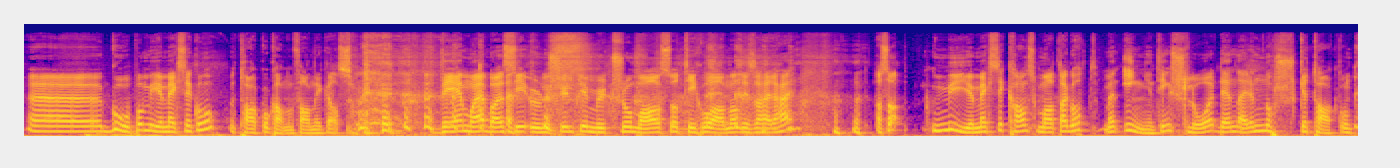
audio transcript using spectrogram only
Uh, gode på mye Mexico. Taco kan de faen ikke, altså. Det må jeg bare si unnskyld til Mucho Mas og Tijuana og disse her. her. Altså, mye meksikansk mat er godt, men ingenting slår den der norske tacoen.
